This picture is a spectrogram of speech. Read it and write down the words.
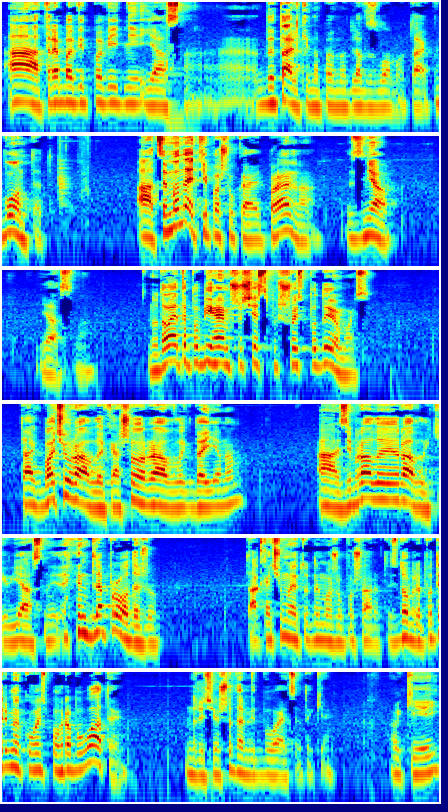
А, треба відповідні, ясно. Е, Детальки, напевно, для взлому. Так, wanted. А, це мене, типу, шукають, правильно? Зняв. Ясно. Ну, давайте побігаємо, що ще щось подивимось. Так, бачу равлика. Що равлик дає нам? А, зібрали равликів, ясно. Для продажу. Так, а чому я тут не можу пошаритись? Добре, потрібно когось пограбувати. До речі, а що там відбувається таке? Окей.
